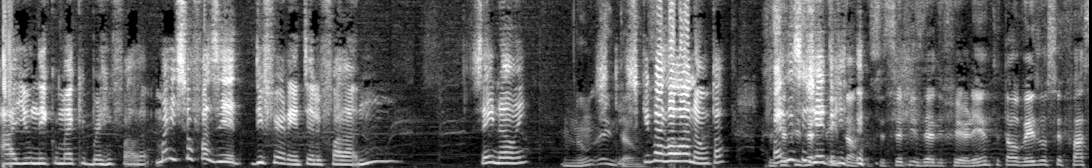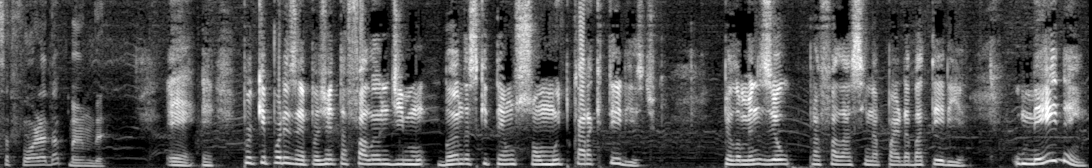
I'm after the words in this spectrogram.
Aí o Nico McBrain fala: Mas e se eu fazer diferente? Ele fala: Hum, sei não, hein? Não, Acho que- então. Acho que vai rolar não, tá? Se Faz desse fizer- jeito aqui. Então, se você fizer diferente, talvez você faça fora da banda. É, é. Porque, por exemplo, a gente tá falando de bandas que tem um som muito característico. Pelo menos eu, pra falar assim, na parte da bateria. O Maiden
